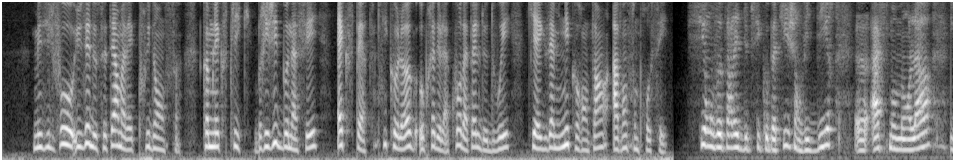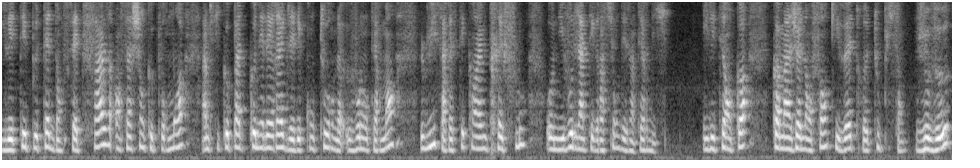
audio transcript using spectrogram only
mais il faut user de ce terme avec prudence, comme l'explique Brigitte Bonafé, experte psychologue auprès de la Cour d'appel de Douai, qui a examiné Corentin avant son procès. Si on veut parler de psychopathie, j'ai envie de dire, euh, à ce moment-là, il était peut-être dans cette phase, en sachant que pour moi, un psychopathe connaît les règles et les contourne volontairement. Lui, ça restait quand même très flou au niveau de l'intégration des interdits. Il était encore comme un jeune enfant qui veut être tout puissant. Je veux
